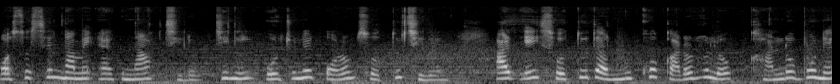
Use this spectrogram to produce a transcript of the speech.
অশ্বসেন নামে এক নাগ ছিল, যিনি অর্জুনের পরম শত্রু ছিলেন। আর এই শত্রুতার মুখ্য কারণ হলো খাণ্ডবনে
